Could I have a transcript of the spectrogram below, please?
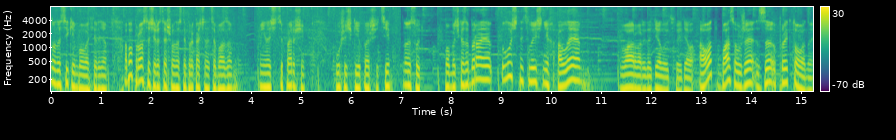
Ну, настільки імбова херня. Або просто через те, що у нас не прокачана ця база. Мені наче ці перші пушечки і перші ці. Ну і суть. Бомбочка забирає лучниць лишніх, але варвари доділують своє діло. А от база вже зпроєктована.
